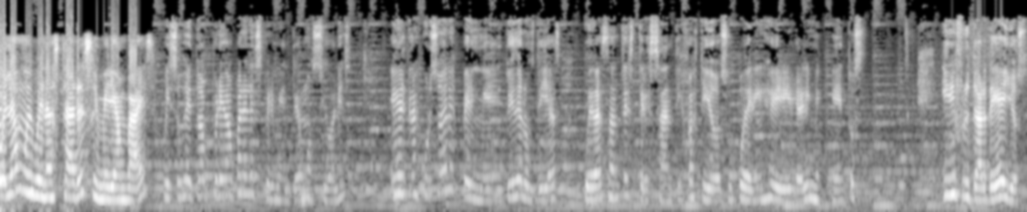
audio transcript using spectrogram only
Hola, muy buenas tardes, soy Miriam Baez, fui sujeto a prueba para el experimento de emociones. En el transcurso del experimento y de los días fue bastante estresante y fastidioso poder ingerir alimentos y disfrutar de ellos.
